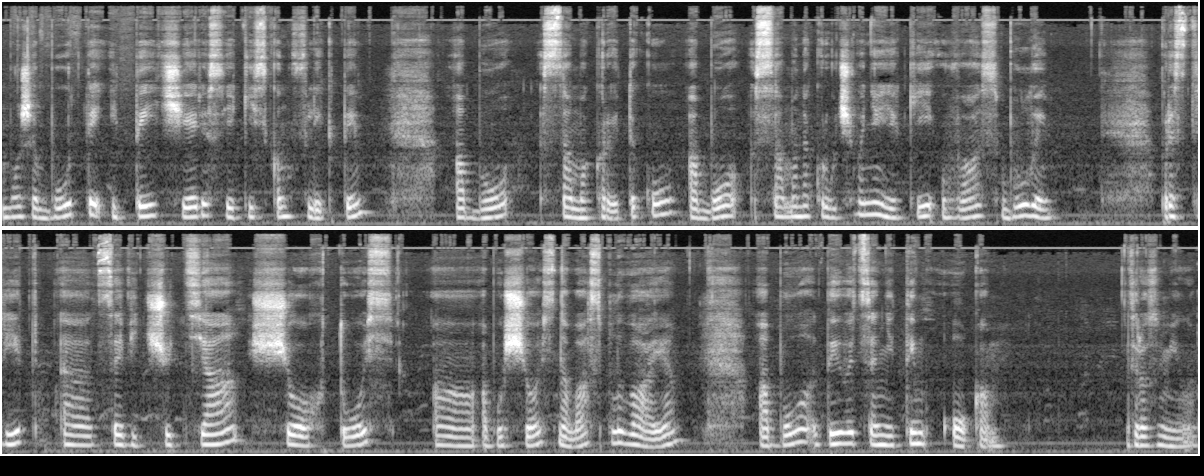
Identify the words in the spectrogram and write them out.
може бути іти через якісь конфлікти, або самокритику, або самонакручування, які у вас були. Пристріт е, це відчуття, що хтось або щось на вас впливає, або дивиться не тим оком. Зрозуміло.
